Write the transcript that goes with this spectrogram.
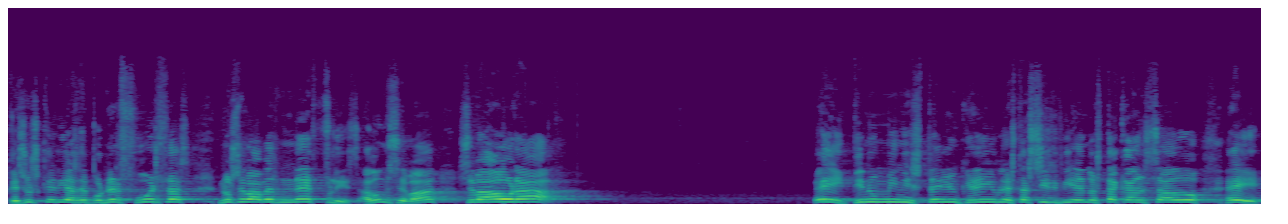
Jesús quería reponer fuerzas. No se va a ver Netflix. ¿A dónde se va? Se va a orar. Hey, tiene un ministerio increíble, está sirviendo, está cansado, hey,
